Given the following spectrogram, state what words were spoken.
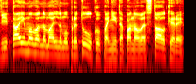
Вітаємо в аномальному притулку, пані та панове сталкери.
